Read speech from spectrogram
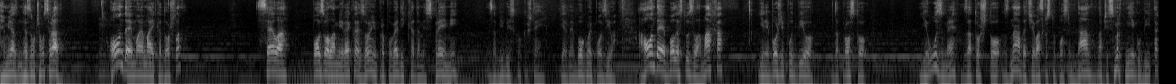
ne, ja ne znam o čemu se radi. Onda je moja majka došla, sela, pozvala mi i rekla je, zove mi propovednika da me spremi za biblijsko krštenje, jer me Bog moj poziva. A onda je bolest uzela maha, jer je Božji put bio da prosto je uzme zato što zna da će vaskrsnu posljednji dan, znači smrt nije gubitak.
